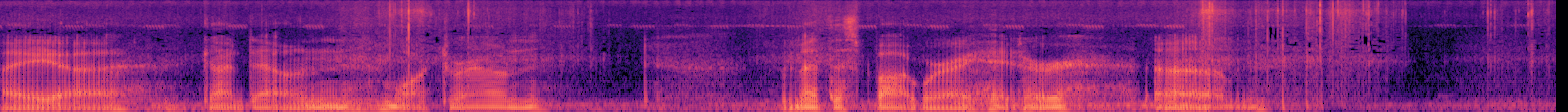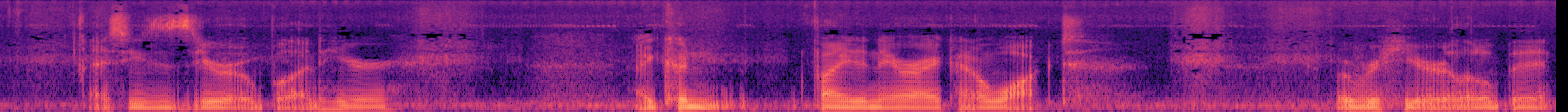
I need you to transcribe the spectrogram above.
I uh, got down and walked around. I'm at the spot where I hit her. Um, I see zero blood here. I couldn't find an arrow. I kind of walked over here a little bit.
